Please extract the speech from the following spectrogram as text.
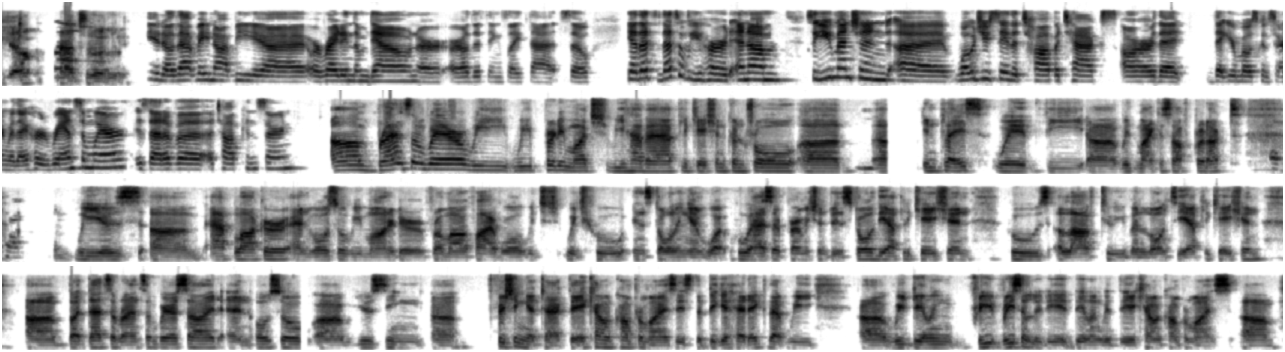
Yep, absolutely. You know, that may not be, uh, or writing them down or, or other things like that. So, yeah, that's that's what we heard. And um, so you mentioned, uh, what would you say the top attacks are that that you're most concerned with? I heard ransomware. Is that of a, a top concern? Um, ransomware, we we pretty much we have an application control uh, mm-hmm. uh, in place with the uh, with Microsoft product. Okay. We use um, AppLocker, and also we monitor from our firewall which which who installing and what who has a permission to install the application, who's allowed to even launch the application. Uh, but that's a ransomware side, and also uh, using uh, phishing attack, the account compromise is the bigger headache that we uh, we're dealing recently de- dealing with the account compromise. Um,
